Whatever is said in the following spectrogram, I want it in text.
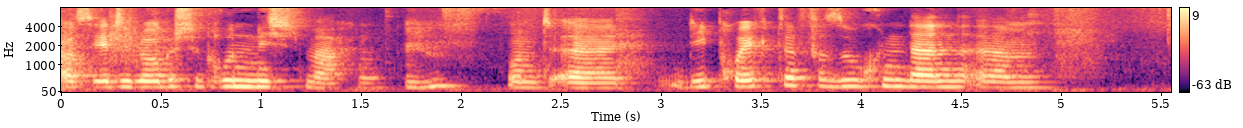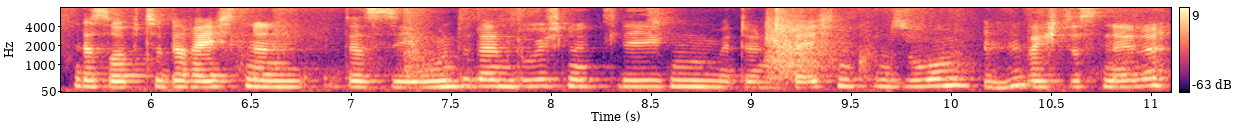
aus ideologischen Gründen nicht machen. Mhm. Und äh, die Projekte versuchen dann, ähm, das so zu berechnen, dass sie unter dem Durchschnitt liegen mit dem Flächenkonsum, mhm. wie ich das nenne.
